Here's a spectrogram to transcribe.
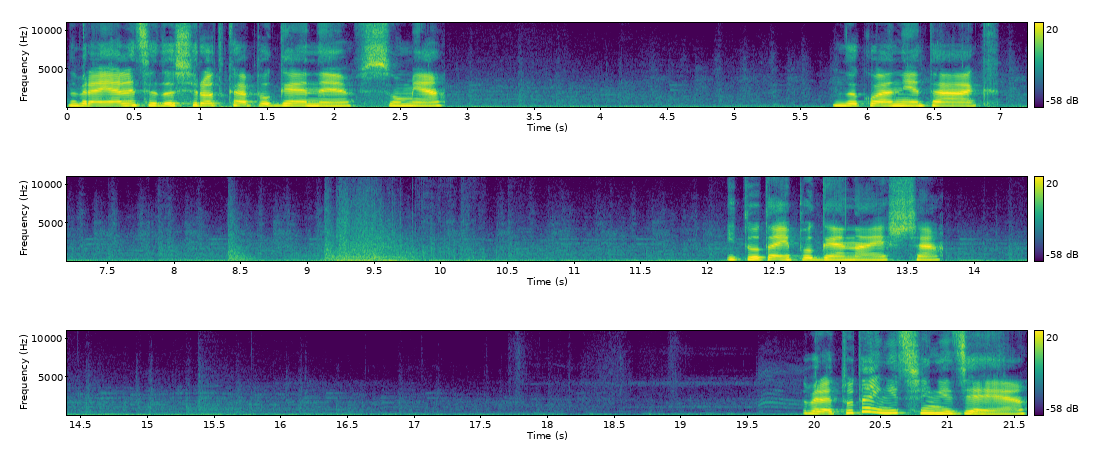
Dobra, ja lecę do środka po geny w sumie. Dokładnie tak. I tutaj po gena jeszcze. Dobra, tutaj nic się nie dzieje.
